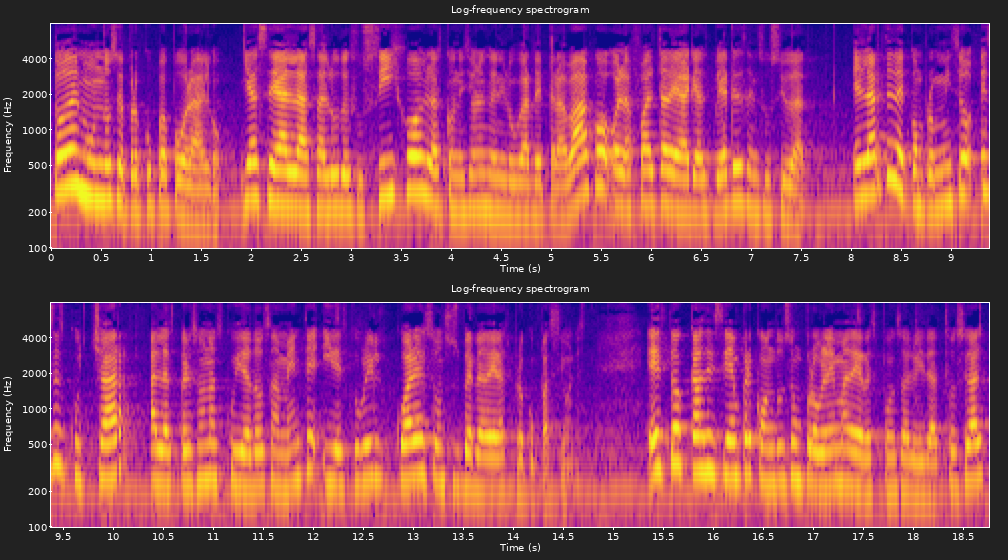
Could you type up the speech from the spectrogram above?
todo el mundo se preocupa por algo, ya sea la salud de sus hijos, las condiciones en el lugar de trabajo o la falta de áreas verdes en su ciudad. El arte de compromiso es escuchar a las personas cuidadosamente y descubrir cuáles son sus verdaderas preocupaciones. Esto casi siempre conduce a un problema de responsabilidad social.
